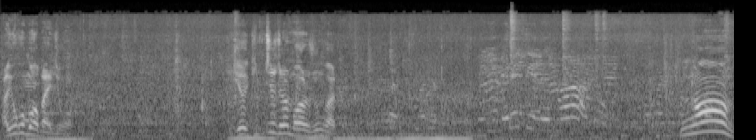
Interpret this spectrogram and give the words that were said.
아, 요거 먹어봐야지, 이거. 이거 김치처럼 먹어준것 같아. 음.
